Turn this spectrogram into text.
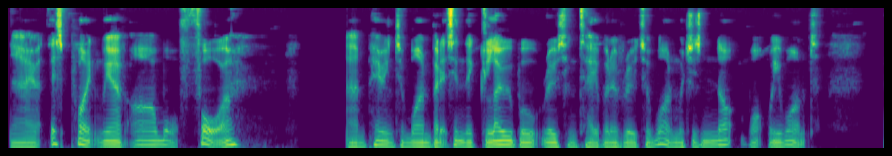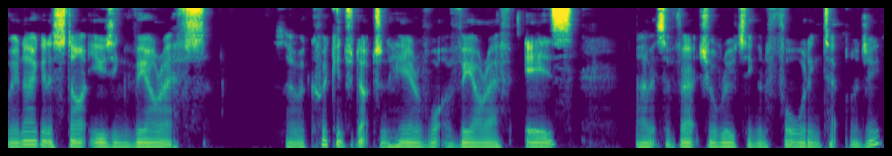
Now at this point we have R4 um, pairing to 1 but it's in the global routing table of router 1 which is not what we want. We're now going to start using VRFs. So a quick introduction here of what a VRF is. Um, it's a virtual routing and forwarding technology.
